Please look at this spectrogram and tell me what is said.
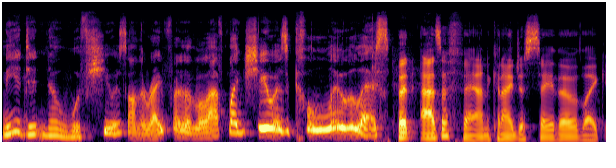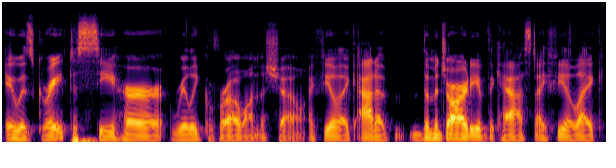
Nia didn't know if she was on the right foot or the left. Like she was clueless. But as a fan, can I just say though, like it was great to see her really grow on the show. I feel like out of the majority of the cast, I feel like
